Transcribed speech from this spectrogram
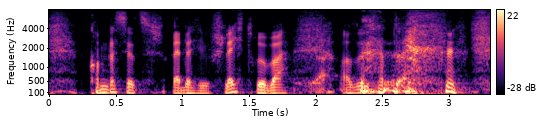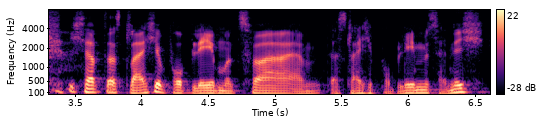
kommt das jetzt relativ schlecht rüber. Ja. Also ich habe hab das gleiche Problem und zwar, ähm, das gleiche Problem ist ja nicht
